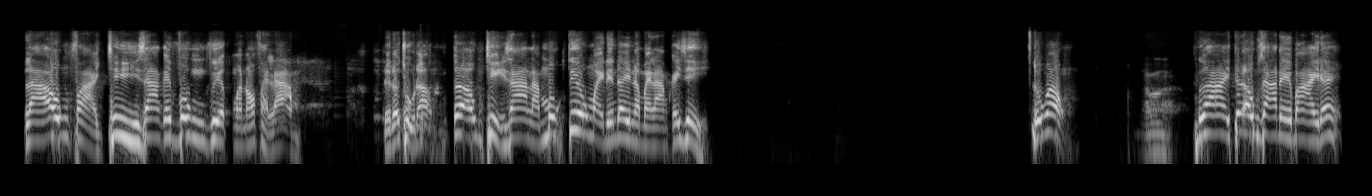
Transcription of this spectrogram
là ông phải chỉ ra cái vùng việc mà nó phải làm để nó chủ động. Tức là ông chỉ ra là mục tiêu mày đến đây là mày làm cái gì. Đúng không? Dạ vâng thứ hai tức là ông ra đề bài đấy.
